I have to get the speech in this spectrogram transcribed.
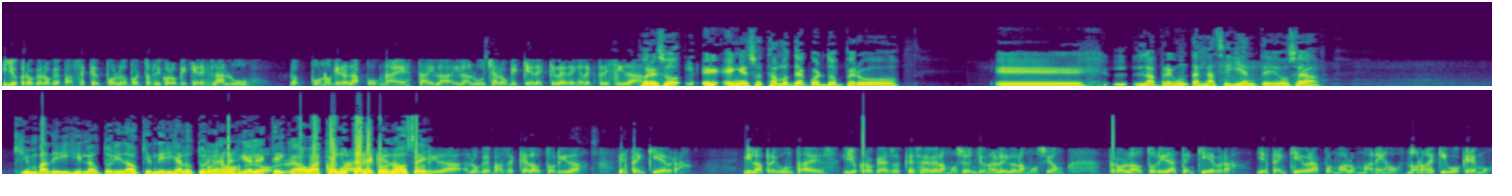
Y yo creo que lo que pasa es que el pueblo de Puerto Rico lo que quiere es la luz. Uno quiere la pugna esta y la, y la lucha, lo que quiere es que le den electricidad. Por eso, en, en eso estamos de acuerdo, pero eh, la pregunta es la siguiente, o sea, ¿quién va a dirigir la autoridad o quién dirige a la autoridad Bueno, de energía eléctrica lo o a quién usted es que la reconoce? lo que pasa es que la autoridad está en quiebra. Y la pregunta es, y yo creo que eso es que se ve la moción, yo no he leído la moción, pero la autoridad está en quiebra y está en quiebra por malos manejos. No nos equivoquemos.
